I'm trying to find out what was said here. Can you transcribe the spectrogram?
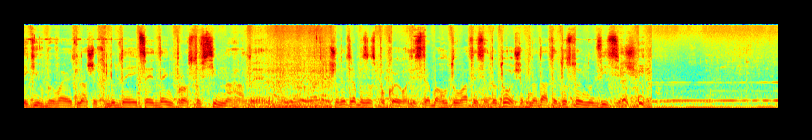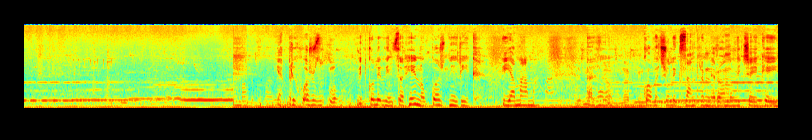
які вбивають наших людей. Цей день просто всім нагадує, що не треба заспокоюватись, треба готуватися до того, щоб надати достойну відсіч. Я приходжу, відколи він загинув кожен рік. Я мама Ковач Олександра Мироновича, який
